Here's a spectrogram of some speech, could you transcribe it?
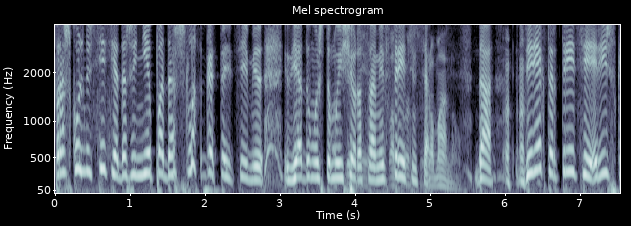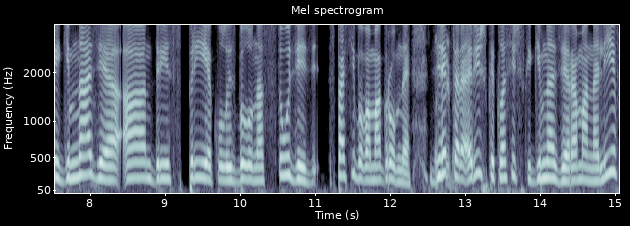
про школьную сеть я даже не подошла к этой теме. Я думаю, что мы еще раз с вами встретимся. Да. Директор третьей Рижской гимназии Андрис Прекулис был у нас в студии. Спасибо вам огромное. Директор Рижской классической гимназии Роман Алиев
